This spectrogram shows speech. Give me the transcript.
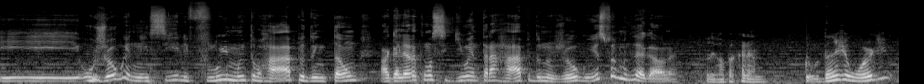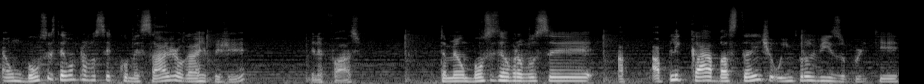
e o jogo em si ele flui muito rápido, então a galera conseguiu entrar rápido no jogo, e isso foi muito legal, né? Foi legal pra caramba. O Dungeon World é um bom sistema para você começar a jogar RPG. Ele é fácil. Também é um bom sistema para você aplicar bastante o improviso, porque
